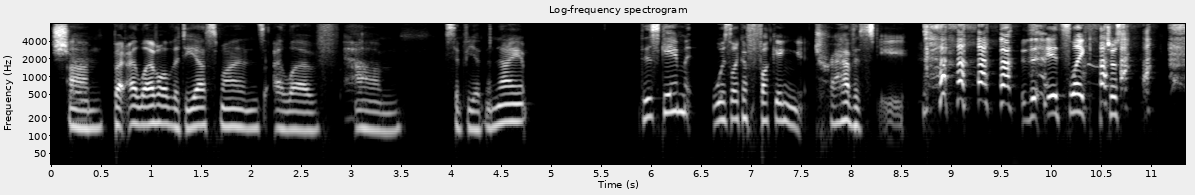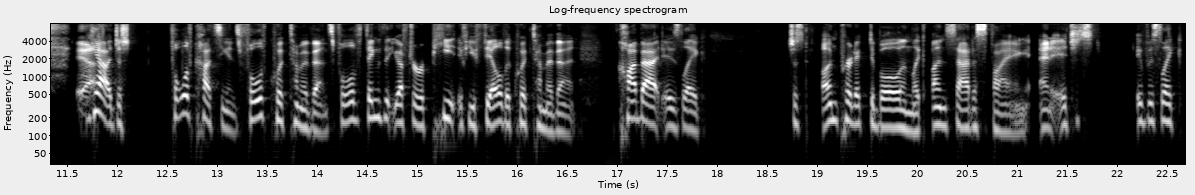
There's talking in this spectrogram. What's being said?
sure Um, but I love all the DS ones. I love Yeah. um Symphony of the Night. This game was like a fucking travesty. It's like just Yeah. yeah. just full of cutscenes, full of quick time events, full of things that you have to repeat if you fail the quick time event. Combat is like just unpredictable and like unsatisfying, and it just it was like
